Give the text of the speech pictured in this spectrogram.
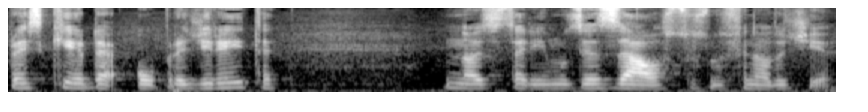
a esquerda ou para a direita, nós estaríamos exaustos no final do dia.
